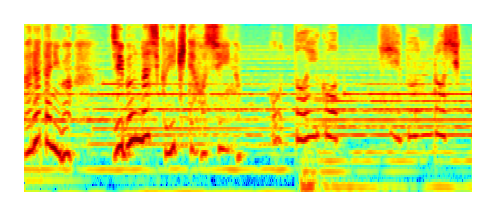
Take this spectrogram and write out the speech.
あなたには自分らしく生きてほしいの。あたいが自分らしく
